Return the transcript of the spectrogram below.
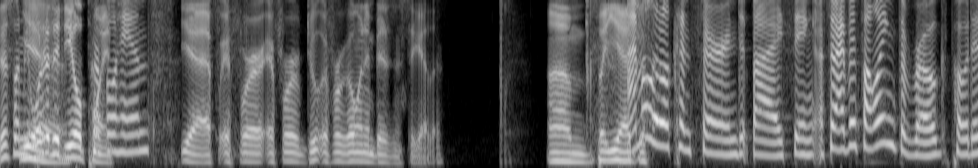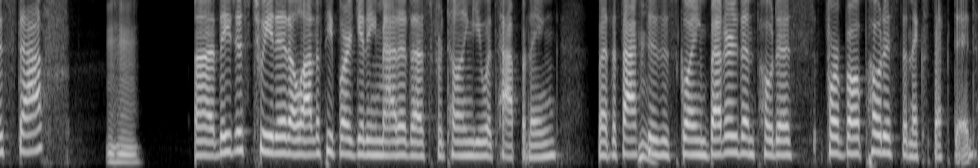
Just let me. What are the Yeah. deal Purple points? hands. Yeah, if, if we're if we're do if we're going in business together. Um, but yeah, I'm just a little concerned by seeing. So I've been following the Rogue POTUS staff. Mm-hmm. Uh, they just tweeted a lot of people are getting mad at us for telling you what's happening. But the fact Hmm. is, it's going better than POTUS for POTUS than expected,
